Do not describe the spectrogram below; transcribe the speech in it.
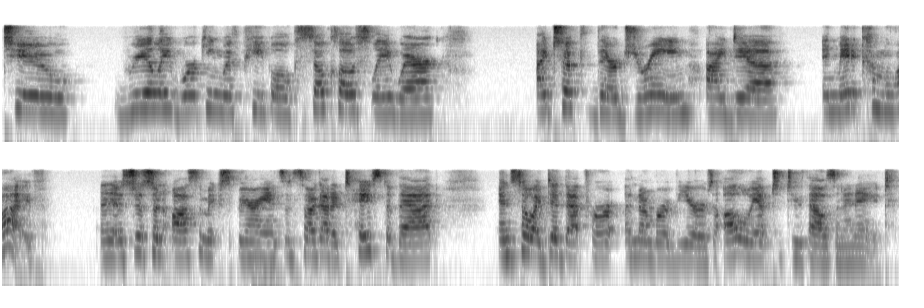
to really working with people so closely where I took their dream idea and made it come alive. And it was just an awesome experience. And so I got a taste of that. And so I did that for a number of years, all the way up to 2008.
